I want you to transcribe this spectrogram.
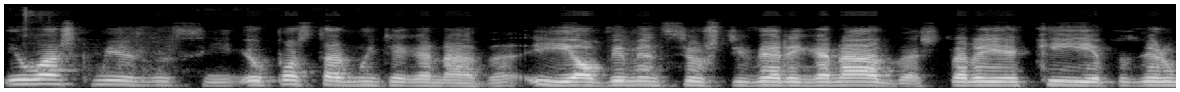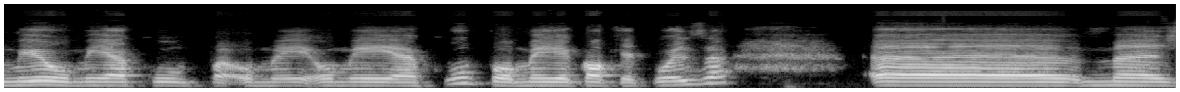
eu acho que mesmo assim, eu posso estar muito enganada, e obviamente se eu estiver enganada, estarei aqui a fazer o meu meia-culpa, ou meia, ou meia-culpa, ou meia qualquer coisa, uh, mas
